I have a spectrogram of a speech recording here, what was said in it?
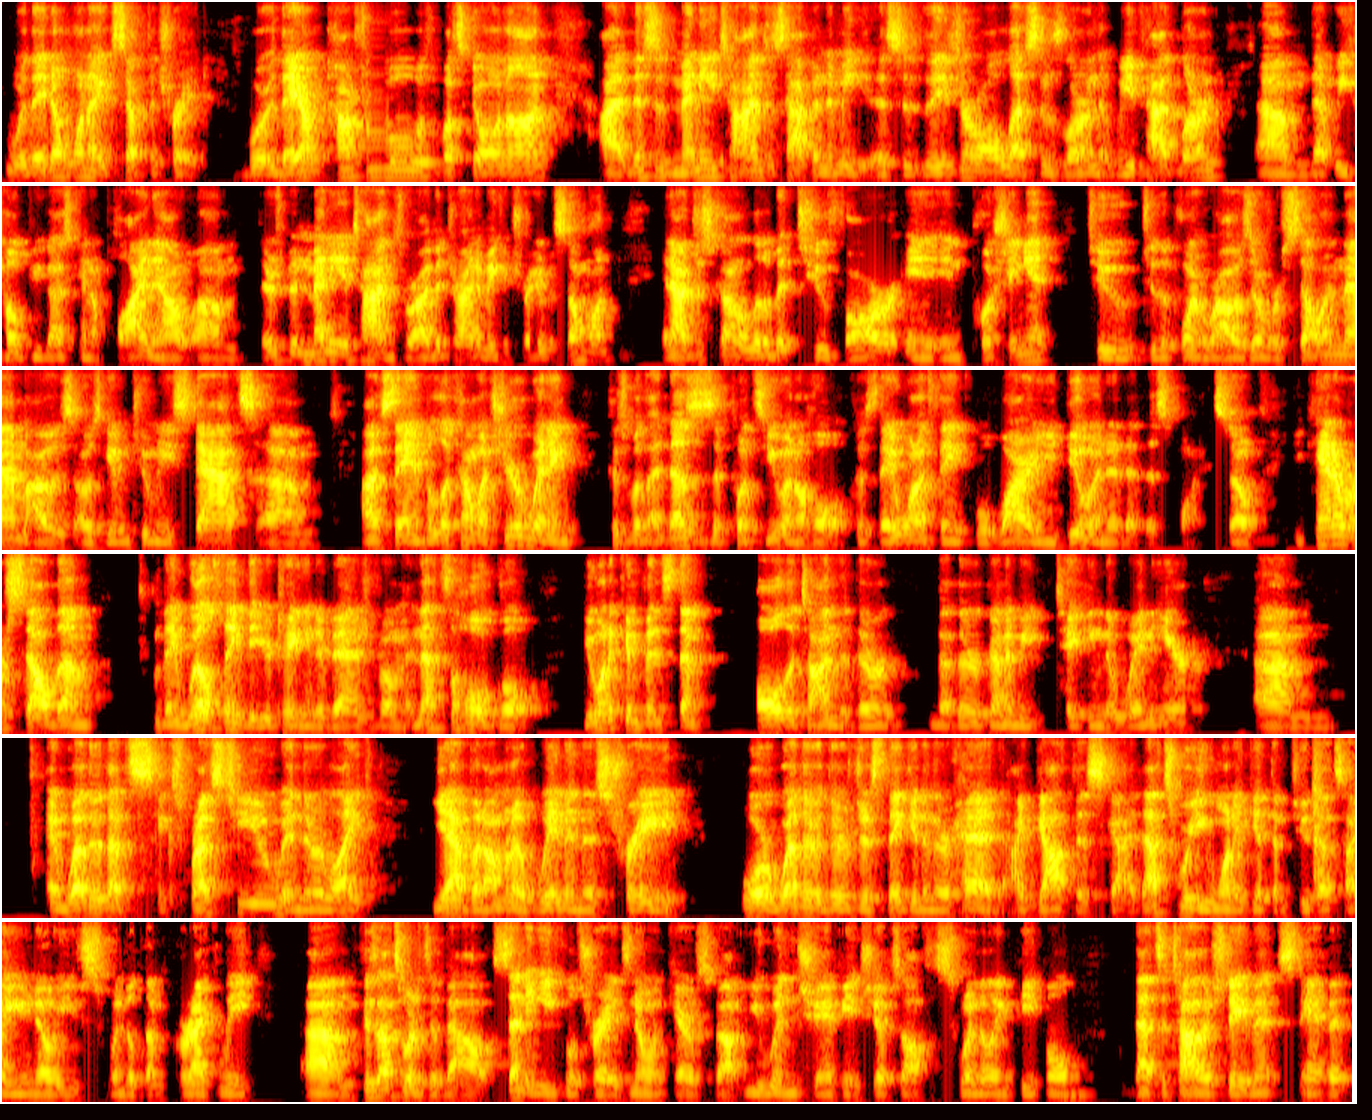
where they don't want to accept the trade where they aren't comfortable with what's going on. Uh, this is many times it's happened to me. This is these are all lessons learned that we've had learned um, that we hope you guys can apply now. Um, there's been many a times where I've been trying to make a trade with someone and I've just gone a little bit too far in, in pushing it to to the point where I was overselling them. I was I was giving too many stats. Um, I was saying, but look how much you're winning because what that does is it puts you in a hole because they want to think, well, why are you doing it at this point? So you can't oversell them. They will think that you're taking advantage of them, and that's the whole goal. You want to convince them all the time that they're that they're going to be taking the win here. Um, and whether that's expressed to you and they're like, yeah, but I'm going to win in this trade, or whether they're just thinking in their head, I got this guy. That's where you want to get them to. That's how you know you've swindled them correctly. Because um, that's what it's about. Sending equal trades, no one cares about. You win championships off of swindling people. That's a Tyler statement. Stamp it.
